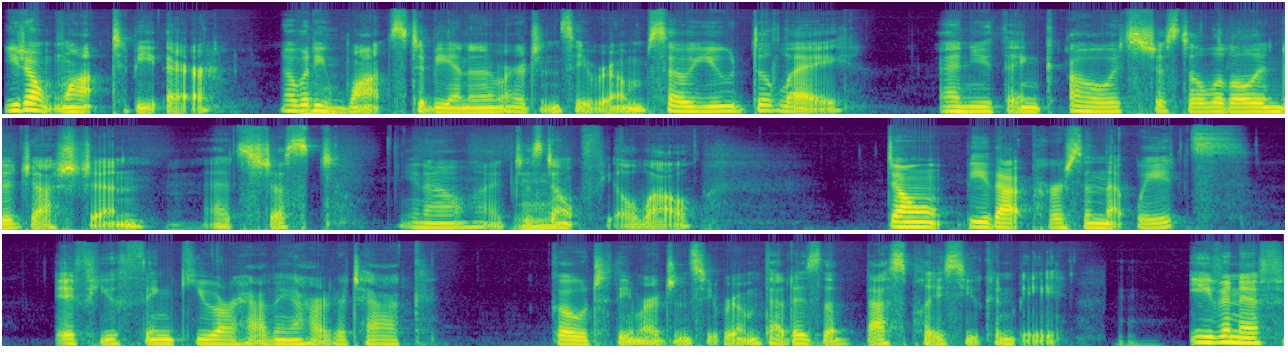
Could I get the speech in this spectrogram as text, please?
You don't want to be there. Nobody mm-hmm. wants to be in an emergency room. So you delay and you think, oh, it's just a little indigestion. It's just, you know, I just mm-hmm. don't feel well. Don't be that person that waits. If you think you are having a heart attack, go to the emergency room. That is the best place you can be. Mm-hmm. Even if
